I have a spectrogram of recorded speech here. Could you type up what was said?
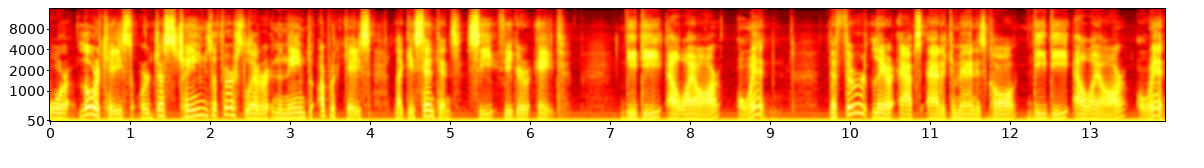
or lowercase or just change the first letter in the name to uppercase like a sentence, see figure 8. DDLYR on. The third Layer Apps added command is called ddlyron.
